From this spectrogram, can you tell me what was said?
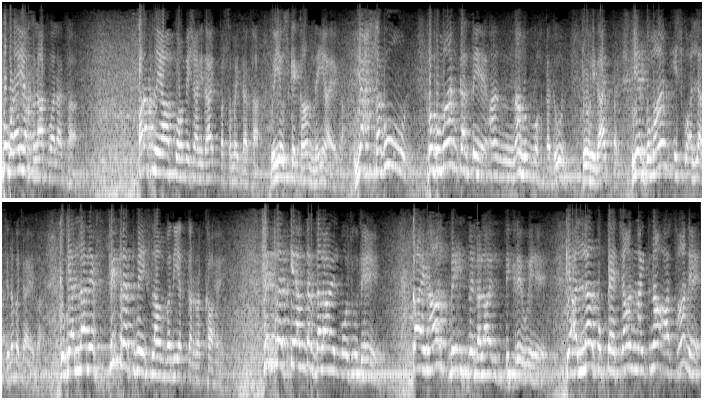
وہ بڑا ہی اخلاق والا تھا۔ اور اپنے آپ کو ہمیشہ ہدایت پر سمجھتا تھا۔ تو یہ اس کے کام نہیں آئے گا۔ یہ سبون وہ گمان کرتے ہیں محتدون کہ وہ ہدایت پر یہ گمان اس کو اللہ سے نہ بچائے گا، کیونکہ اللہ نے فطرت میں اسلام ودیت کر رکھا ہے۔ فطرت کے اندر دلائل موجود ہیں۔ کائنات میں اتنے دلائل بکھرے ہوئے ہیں کہ اللہ کو پہچاننا اتنا آسان ہے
